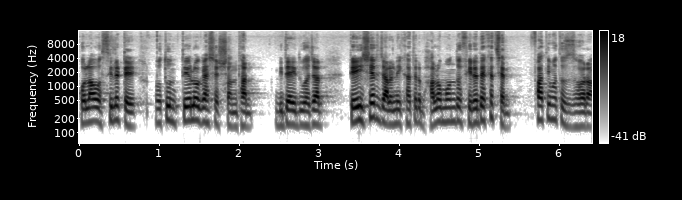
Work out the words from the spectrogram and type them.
ভোলা ও সিলেটে নতুন তেল ও গ্যাসের সন্ধান। বিদায় দু হাজার তেইশের জ্বালানি খাতের ভালো মন্দ ফিরে দেখেছেন ফাতিমাত জোহরা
